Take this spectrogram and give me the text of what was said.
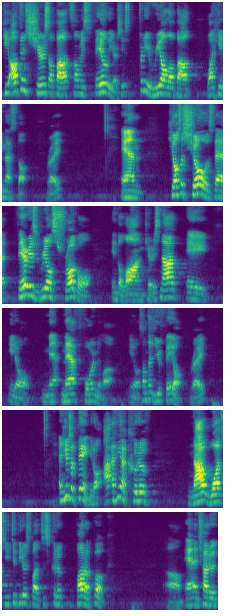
he often shares about some of his failures. He's pretty real about what he messed up, right? And he also shows that there is real struggle in the lawn care. It's not a, you know, math formula. You know, sometimes you fail, right? And here's the thing, you know, I think I could have not watched YouTube videos, but just could have bought a book um, and try to,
